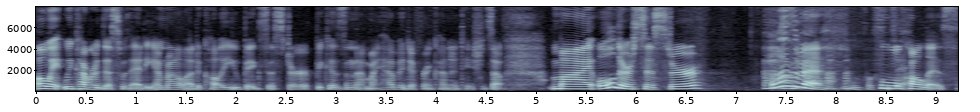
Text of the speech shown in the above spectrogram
Oh, wait, we covered this with Eddie. I'm not allowed to call you big sister because then that might have a different connotation. So, my older sister, Elizabeth, who we'll call Liz.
